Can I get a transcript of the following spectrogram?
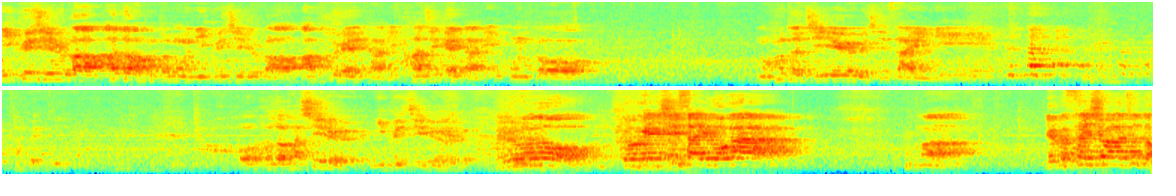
肉汁があとは本当もう肉汁が溢れたり弾けたり本当もう本当自由自在にほほど走る肉汁。というものを表現し最後はまあやっぱ最初はちょっと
